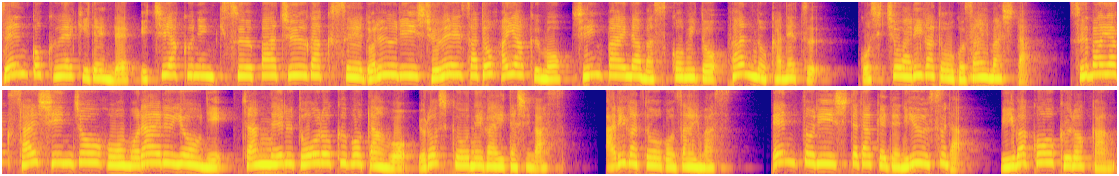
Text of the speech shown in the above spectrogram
全国駅伝で一躍人気スーパー中学生ドルーリー主演佐と早くも心配なマスコミとファンの加熱。ご視聴ありがとうございました。素早く最新情報をもらえるようにチャンネル登録ボタンをよろしくお願いいたします。ありがとうございます。エントリーしてだけでニュースだ。琵琶湖黒館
